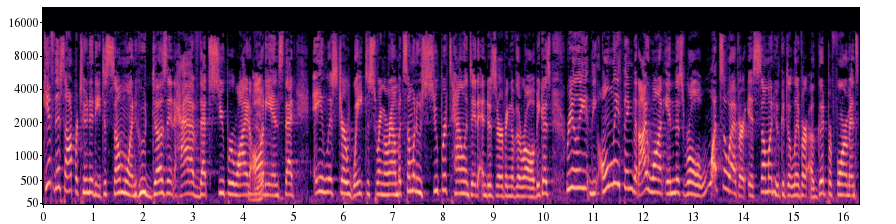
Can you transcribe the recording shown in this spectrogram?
give this opportunity to someone who doesn't have that super wide Yep. audience, that A-lister weight to swing around, but someone who's super talented and deserving of the role. Because really, the only thing that I want in this role whatsoever is someone who could deliver a good performance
